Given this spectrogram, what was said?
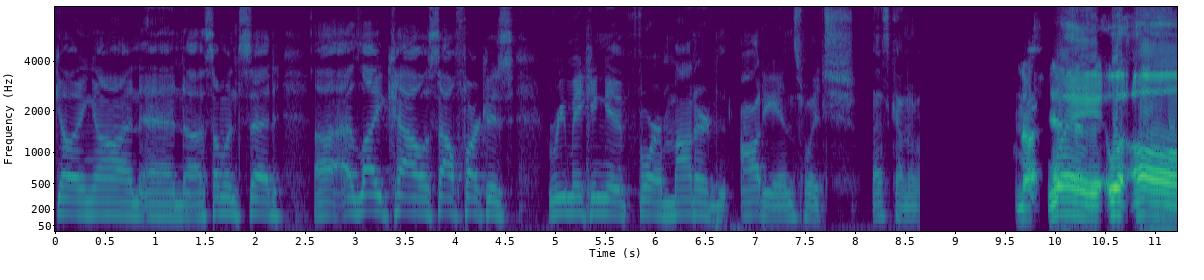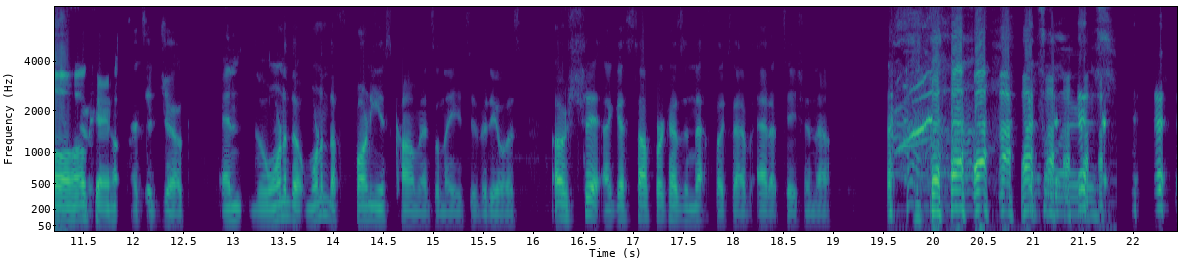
going on." And uh, someone said, uh, "I like how South Park is remaking it for a modern audience," which that's kind of No, yeah, that- Wait, well, oh, okay. that's a joke. And the one of the one of the funniest comments on the YouTube video was, "Oh shit, I guess South Park has a Netflix adaptation now." that's hilarious.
